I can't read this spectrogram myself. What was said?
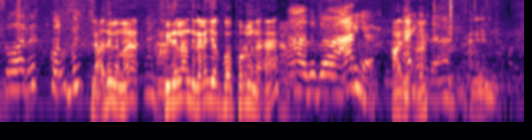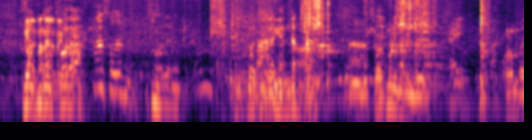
சோறு குழம்பு. இல்ல அது இல்லம்மா. இதெல்லாம் வந்து விளைஞ்ச பொ- பொருளுங்க அது ப- ஆரிங்க. ஆரியா? ஆரிக்கிறது, ஆ. அங்கே நில்லுங்க. இல்ல பண்ணல சோறா ஆ சோறு ஆ, சோறு முடி முடி முடி குழம்பு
